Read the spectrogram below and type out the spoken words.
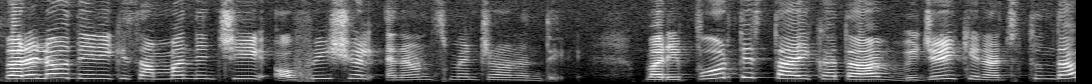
త్వరలో దీనికి సంబంధించి అఫీషియల్ అనౌన్స్మెంట్ రానుంది. మరి పూర్తి స్థాయి కథ విజయ్కి నచ్చుతుందా?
